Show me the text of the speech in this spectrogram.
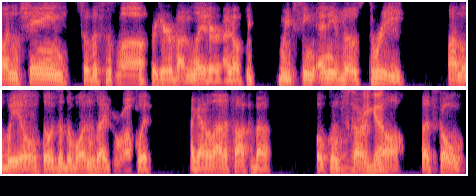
Unchained. So this is love. For hear about it later. I don't think we've seen any of those three on the wheel. Those are the ones I grew up with. I got a lot to talk about. Oakland Well, Scarf and all. Let's go.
